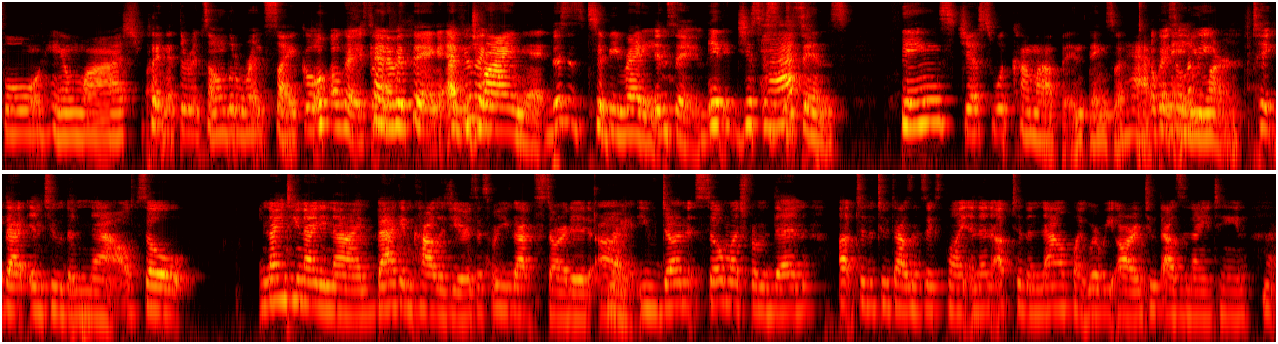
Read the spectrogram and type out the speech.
full hand wash putting it through its own little rinse cycle Okay, so kind of a thing and feel like drying it this is to be ready insane. it, it just happens things just would come up and things would happen Okay, so and let you me- learn take that into the now. So 1999, back in college years, that's where you got started. Um, Right. You've done so much from then up to the 2006 point, and then up to the now point where we are in 2019. Right.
